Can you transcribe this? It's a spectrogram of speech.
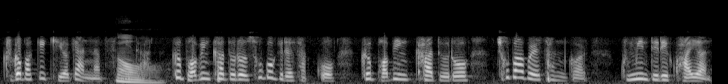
그거밖에 기억이 안 남습니다. 어. 그 법인카드로 소고기를 샀고 그 법인카드로 초밥을 산 걸 국민들이 과연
